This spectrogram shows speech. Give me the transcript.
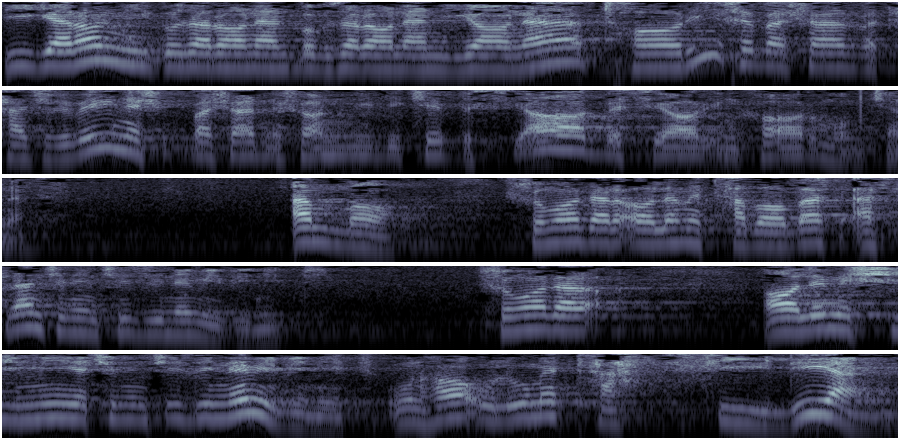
دیگران میگذرانند بگذرانند یا نه تاریخ بشر و تجربه بشر نشان میده که بسیار بسیار این کار ممکن است. اما شما در عالم تبابت اصلا چنین چیزی نمی‌بینید. شما در عالم شیمی چنین چیزی نمی‌بینید. اونها علوم تحصیلی هن.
